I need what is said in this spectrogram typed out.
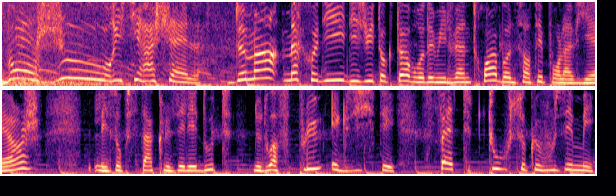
Bonjour, ici Rachel. Demain, mercredi 18 octobre 2023, bonne santé pour la Vierge. Les obstacles et les doutes ne doivent plus exister. Faites tout ce que vous aimez.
